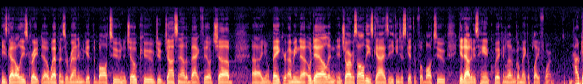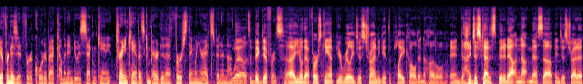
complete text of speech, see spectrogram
He's got all these great uh, weapons around him to get the ball to. Njoku, Duke Johnson out of the backfield, Chubb, uh, you know Baker. I mean uh, Odell and, and, Jarvis. All these guys that he can just get the football to, get out of his hand quick, and let him go make a play for him. How different is it for a quarterback coming into his second can- training camp as compared to that first thing when your head's spinning Well, it's a big difference. Uh, you know, that first camp, you're really just trying to get the play called in the huddle and uh, just kind of spit it out and not mess up and just try to,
